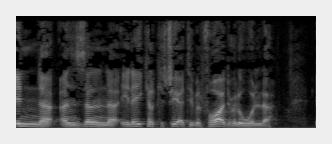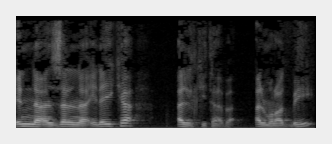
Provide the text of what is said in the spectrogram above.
إنا أنزلنا إليك الكتاب يأتي بالفوائد علو الله. إنا أنزلنا إليك الكتاب المراد به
